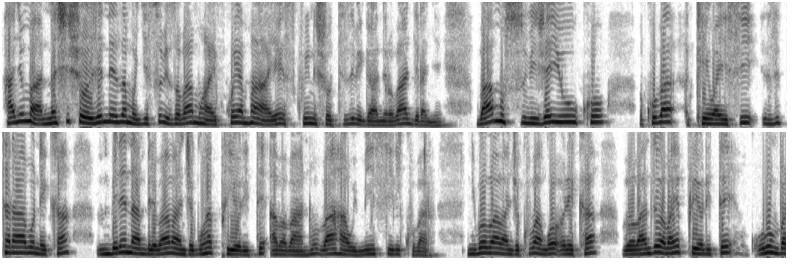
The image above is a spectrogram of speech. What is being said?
hanyuma nashishoje neza mu gisubizo bamuhaye kuko yampaye screenshot z'ibiganiro bagiranye. Bamusubije yuko kuba KYC zitaraboneka mbere na mbere babanje guha priorite aba bantu bahawe iminsi iri kubara. Nibo babanje kuvuga ngo reka babanze babahe priorite urumva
